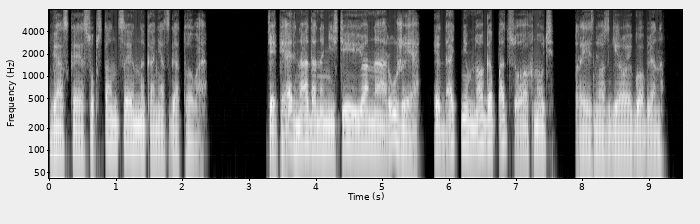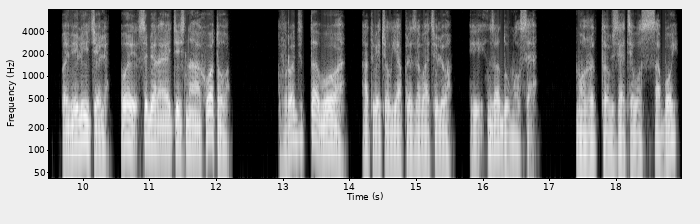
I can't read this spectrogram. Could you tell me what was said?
Вязкая субстанция, наконец, готова. «Теперь надо нанести ее на оружие и дать немного подсохнуть», — произнес герой-гоблин. Повелитель, вы собираетесь на охоту? Вроде того, ответил я призывателю и задумался. Может, взять его с собой?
